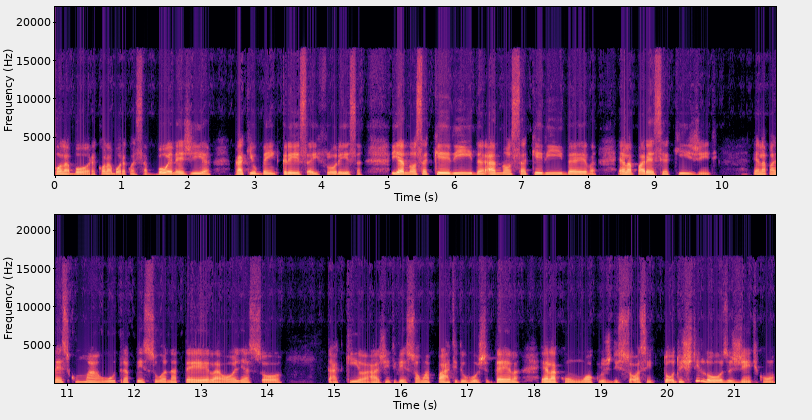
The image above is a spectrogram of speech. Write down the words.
colabora, colabora com essa boa energia para que o bem cresça e floresça. E a nossa querida, a nossa querida Eva, ela aparece aqui, gente. Ela aparece com uma outra pessoa na tela. Olha só. Tá aqui, ó, a gente vê só uma parte do rosto dela, ela com um óculos de sol assim todo estiloso, gente, com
